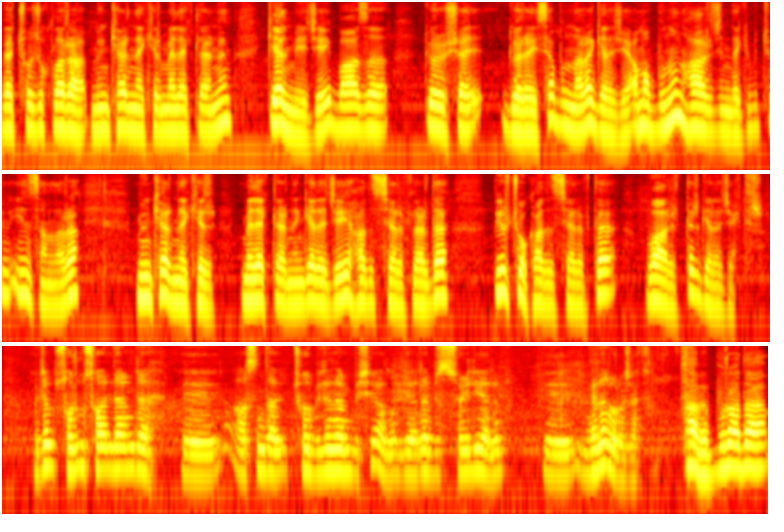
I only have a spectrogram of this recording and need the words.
ve çocuklara münker nekir meleklerinin gelmeyeceği. Bazı görüşe göre ise bunlara geleceği. Ama bunun haricindeki bütün insanlara münker nekir meleklerinin geleceği hadis-i şeriflerde birçok hadis-i şerifte varittir, gelecektir. Hocam sorgu suallerinde e, aslında çoğu bilinen bir şey ama yine biz söyleyelim. E, neler olacak? Tabi burada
